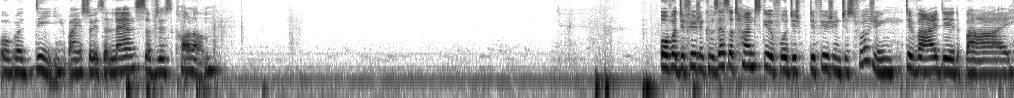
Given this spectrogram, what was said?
over D, right? So it's the length of this column. Over diffusion, because that's the time scale for dif diffusion dispersion divided by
